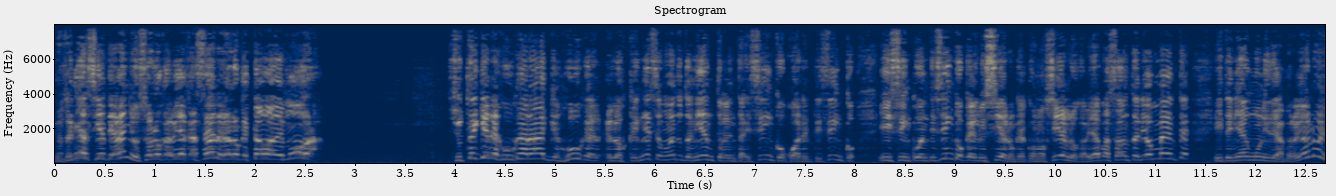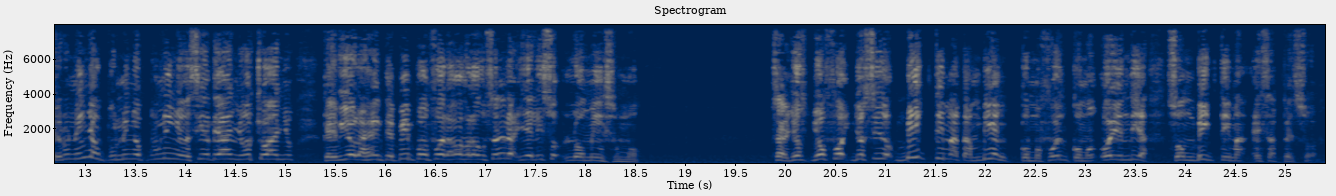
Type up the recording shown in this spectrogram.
yo tenía siete años, eso es lo que había que hacer, era lo que estaba de moda. Si usted quiere juzgar a alguien, juzgue los que en ese momento tenían 35, 45 y 55 que lo hicieron, que conocían lo que había pasado anteriormente y tenían una idea. Pero yo no, yo era un niño, un niño, un niño de 7 años, 8 años, que vio a la gente ping pong fuera abajo de la gusanera y él hizo lo mismo. O sea, yo, yo, fue, yo he sido víctima también, como, fue, como hoy en día son víctimas esas personas.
